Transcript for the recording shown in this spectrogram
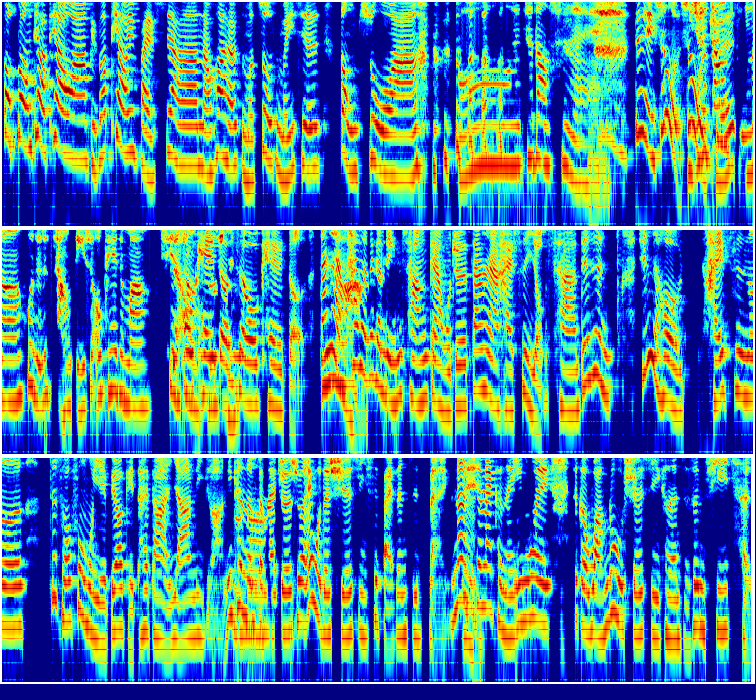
蹦蹦跳跳啊，比如说跳一百下啊，然后还有什么做什么一些动作啊。哦，这倒是哎，对，所以我所以我觉得钢琴呢，或者是长笛是 OK 的吗？是 OK 的，是 OK 的。当然，他的那个临场感，我觉得当然还是有差，但是其实然后。孩子呢，这时候父母也不要给太大的压力啦。你可能本来觉得说，哎，我的学习是百分之百，那现在可能因为这个网络学习可能只剩七成，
